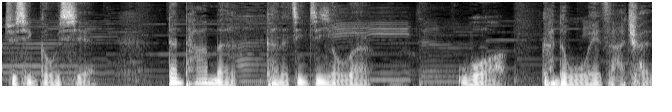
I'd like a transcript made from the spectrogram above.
剧情狗血，但他们看得津津有味儿，我看得五味杂陈。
